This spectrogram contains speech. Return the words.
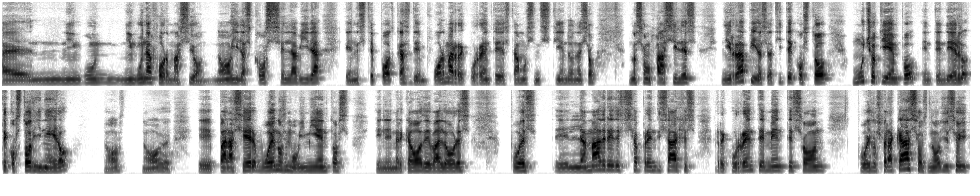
eh, ningún, ninguna formación, ¿no? Y las cosas en la vida, en este podcast, de forma recurrente estamos insistiendo en eso, no son fáciles ni rápidas. A ti te costó mucho tiempo entenderlo, te costó dinero, ¿no? ¿No? Eh, para hacer buenos movimientos en el mercado de valores, pues eh, la madre de estos aprendizajes recurrentemente son pues los fracasos, ¿no? Yo soy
